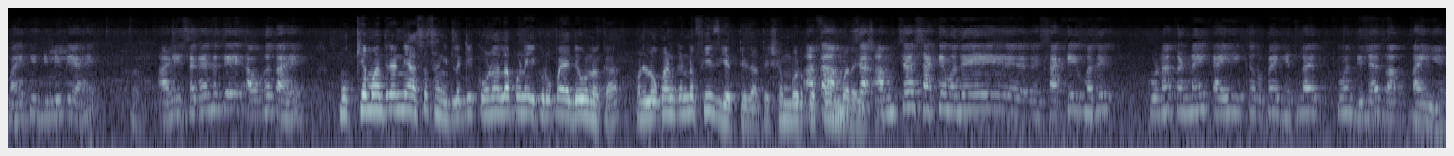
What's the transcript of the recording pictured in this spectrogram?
माहिती दिलेली आहे. आणि सगळ्यांना ते अवगत आहे. मुख्यमंत्र्यांनी असं सांगितलं की कोणाला पण एक रुपया देऊ नका पण लोकांकडनं फीस घेतली जाते शंभर रुपये फॉर्म भरायचे. आमच्या शाखेमध्ये शाखेमध्ये कुणाकडनंही काही एक रुपये घेतला किंवा दिल्या जात नाहीये.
